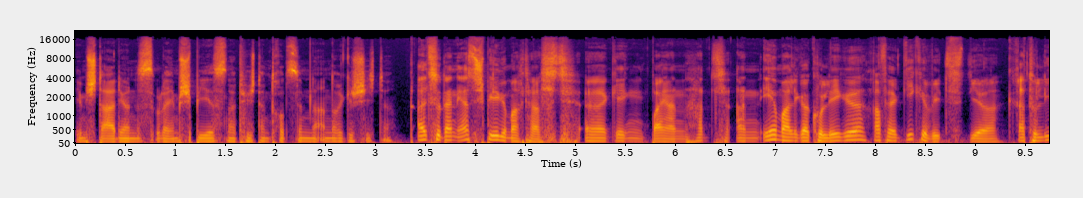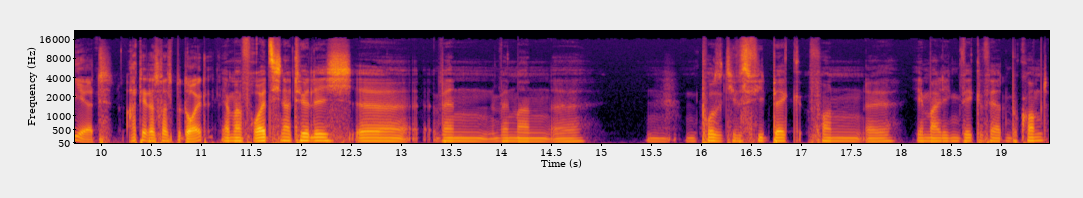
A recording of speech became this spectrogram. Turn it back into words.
im Stadion ist oder im Spiel ist natürlich dann trotzdem eine andere Geschichte. Als du dein erstes Spiel gemacht hast äh, gegen Bayern, hat ein ehemaliger Kollege, Raphael Giekewitz, dir gratuliert. Hat dir das was bedeutet? Ja, man freut sich natürlich, äh, wenn, wenn man äh, ein, ein, positives Feedback von äh, ehemaligen Weggefährten bekommt.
